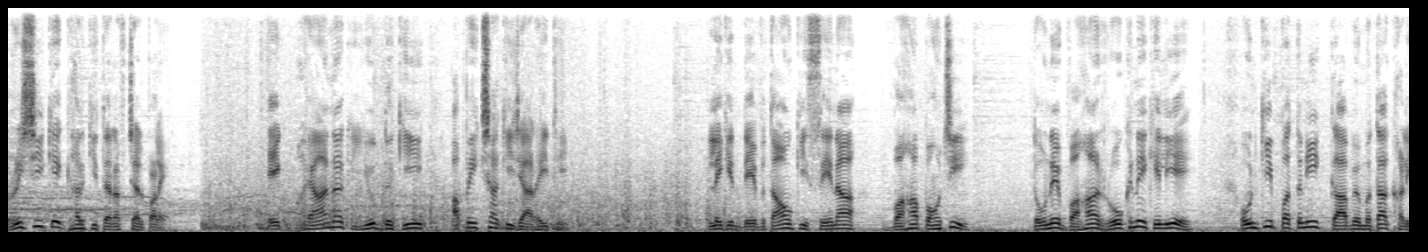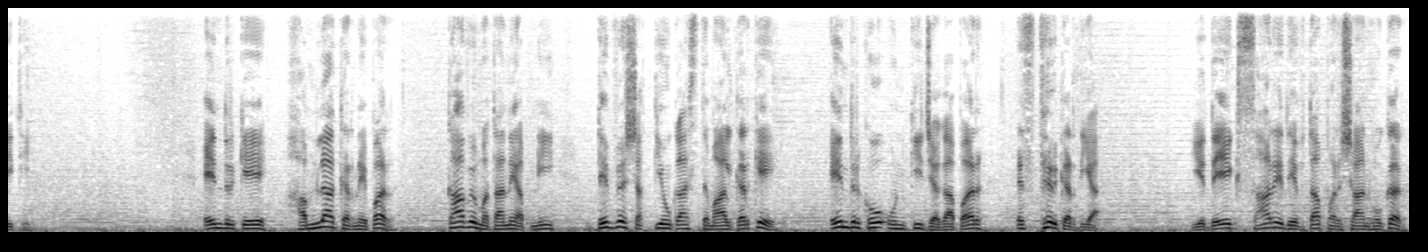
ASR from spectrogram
ऋषि के घर की तरफ़ चल पड़े। एक भयानक युद्ध की अपेक्षा की जा रही थी। लेकिन देवताओं की सेना वहाँ पहुँची तो उन्हें वहाँ रोकने के लिए उनकी पत्नी काव्यमता खड़ी थी। इंद्र के हमला करने पर काव्यमता ने अपनी दिव्य शक्तियों का इस्तेमाल करके इंद्र को उनकी जगह पर स्थिर कर दिया। ये देख सारे देवता परेशान होकर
